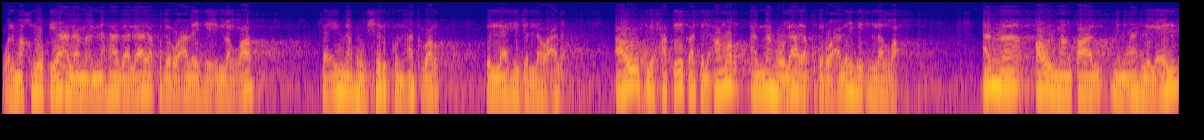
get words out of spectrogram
والمخلوق يعلم أن هذا لا يقدر عليه إلا الله فإنه شرك أكبر بالله جل وعلا. أو في حقيقة الأمر أنه لا يقدر عليه إلا الله. أما قول من قال من أهل العلم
